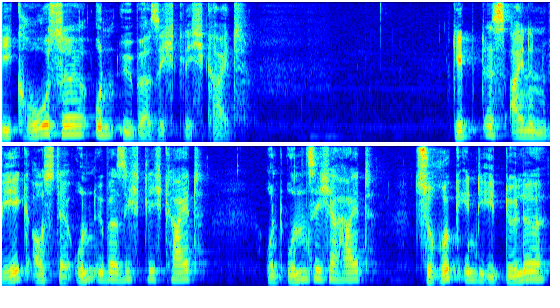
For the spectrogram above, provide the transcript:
Die große Unübersichtlichkeit. Gibt es einen Weg aus der Unübersichtlichkeit und Unsicherheit zurück in die Idylle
